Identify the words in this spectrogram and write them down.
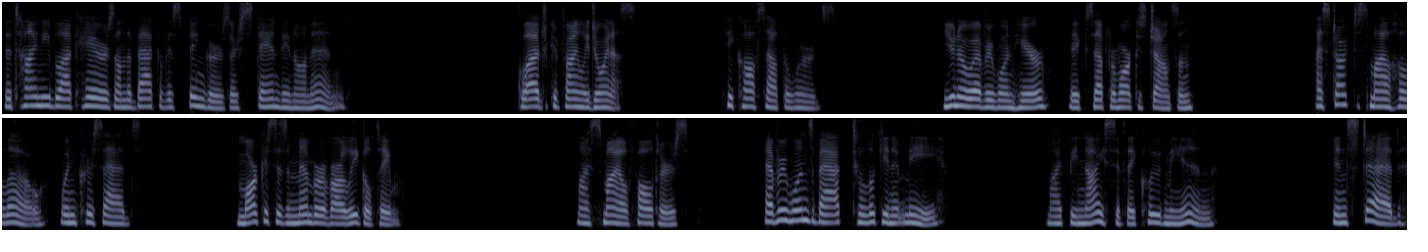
The tiny black hairs on the back of his fingers are standing on end. Glad you could finally join us. He coughs out the words. You know everyone here, except for Marcus Johnson. I start to smile hello when Chris adds, Marcus is a member of our legal team. My smile falters. Everyone's back to looking at me. Might be nice if they clued me in. Instead,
